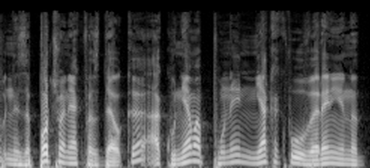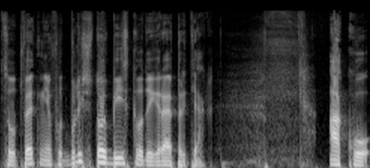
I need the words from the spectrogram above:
не започва някаква сделка, ако няма поне някакво уверение на съответния футболист, той би искал да играе при тях. Ако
